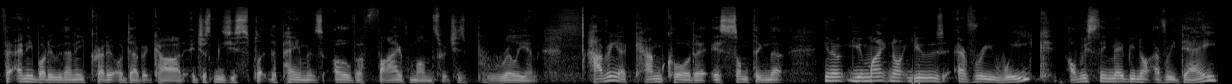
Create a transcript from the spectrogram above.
for anybody with any credit or debit card. It just means you split the payments over five months, which is brilliant. Having a camcorder is something that, you know, you might not use every week, obviously maybe not every day,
